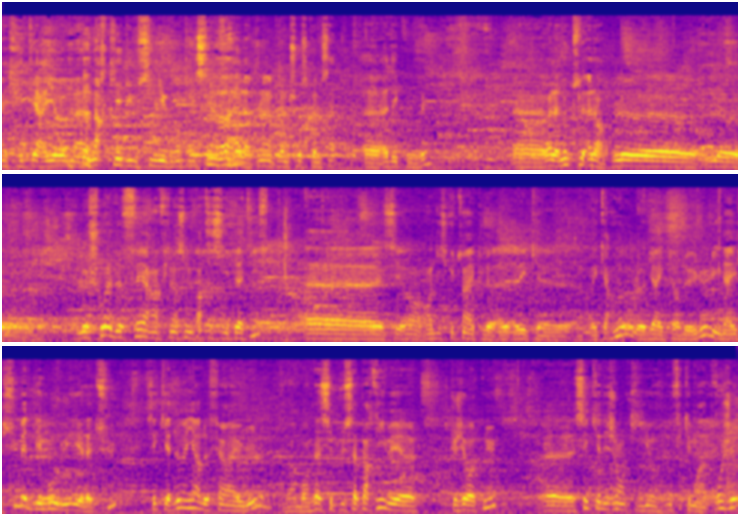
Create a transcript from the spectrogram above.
un critérium marqué du signe du grand ancien, elle a plein, plein de choses comme ça euh, à découvrir. Euh, voilà, donc alors le, le, choix de faire un financement participatif, euh, en, discutant avec, avec, Arnaud, le directeur de Ulule, il a su mettre des mots lui là-dessus, c'est qu'il y a deux manières de faire un Ulule. bon là c'est plus sa partie, mais ce que j'ai retenu, c'est qu'il y a des gens qui ont effectivement un projet,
